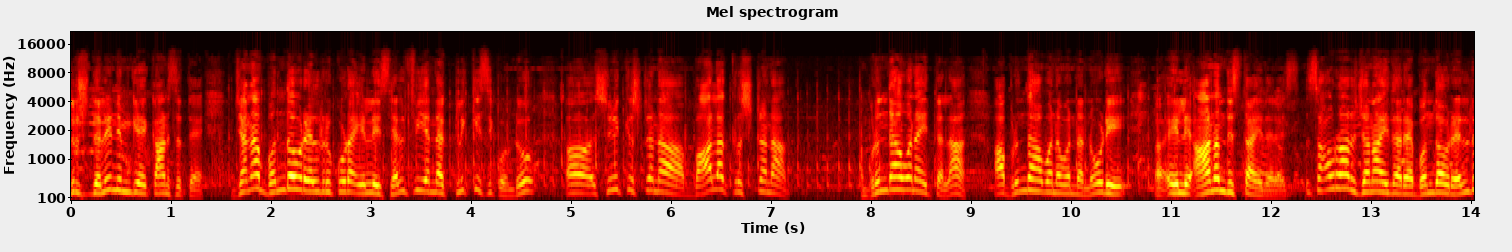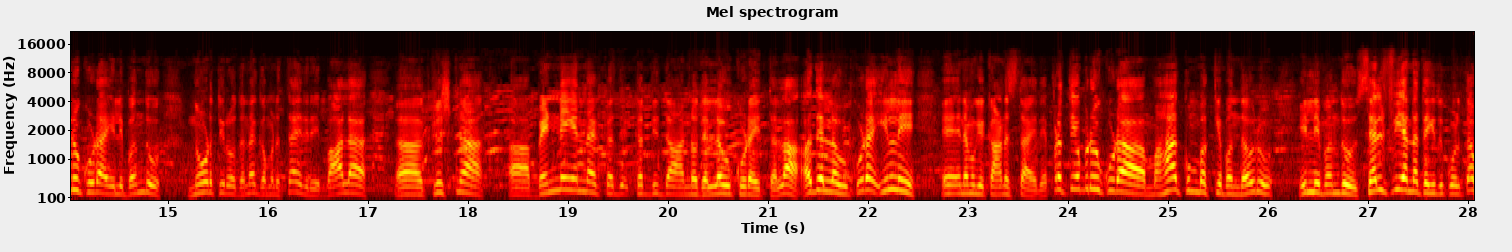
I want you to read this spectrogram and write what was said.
ದೃಶ್ಯದಲ್ಲಿ ನಿಮಗೆ ಕಾಣಿಸುತ್ತೆ. ಜನ ಬಂದವರೆಲ್ಲರೂ ಕೂಡ ಇಲ್ಲಿ ಸೆಲ್ಫಿಯನ್ನು ಕ್ಲಿಕ್ಕಿಸಿಕೊಂಡು ಶ್ರೀಕೃಷ್ಣನ, ಬಾಲಕೃಷ್ಣನ ಬೃಂದಾವನ ಇತ್ತಲ್ಲ ಆ ಬೃಂದಾವನವನ್ನ ನೋಡಿ ಇಲ್ಲಿ ಆನಂದಿಸ್ತಾ ಇದ್ದಾರೆ. ಸಾವಿರಾರು ಜನ ಇದ್ದಾರೆ ಬಂದವರೆಲ್ಲರೂ ಕೂಡ ಇಲ್ಲಿ ಬಂದು ನೋಡ್ತಿರೋದನ್ನ ಗಮನಿಸ್ತಾ ಇದ್ದೀರಿ. ಬಾಲ ಕೃಷ್ಣ ಬೆಣ್ಣೆಯನ್ನು ಬೆಣ್ಣೆಯನ್ನ ಕದ್ ಕದ್ದಿದ್ದ ಅನ್ನೋದೆಲ್ಲವೂ ಕೂಡ ಇತ್ತಲ್ಲ, ಅದೆಲ್ಲವೂ ಕೂಡ ಇಲ್ಲಿ ನಮಗೆ ಕಾಣಿಸ್ತಾ ಇದೆ. ಪ್ರತಿಯೊಬ್ಬರೂ ಕೂಡ ಮಹಾಕುಂಭಕ್ಕೆ ಬಂದವರು ಇಲ್ಲಿ ಬಂದು ಸೆಲ್ಫಿಯನ್ನ ತೆಗೆದುಕೊಳ್ತಾ,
